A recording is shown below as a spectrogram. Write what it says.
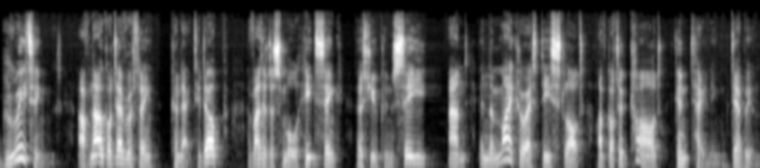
Greetings! I've now got everything connected up. I've added a small heatsink as you can see and in the microSD slot I've got a card containing Debian.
